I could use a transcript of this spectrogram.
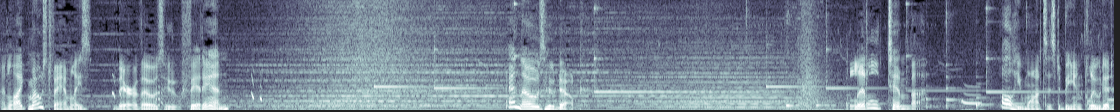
And like most families, there are those who fit in and those who don't. Little Timba. All he wants is to be included.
